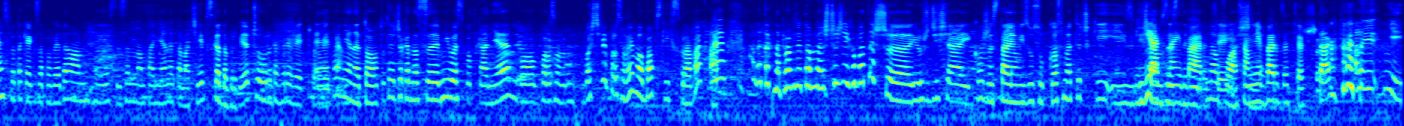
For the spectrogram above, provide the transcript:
Państwo, tak jak zapowiadałam, jest ze mną Pani Aneta Maciejewska. Dobry wieczór. Dobry wieczór, E, witam. Pani Aneto, tutaj czeka nas e, miłe spotkanie, bo porozmawia- właściwie porozmawiamy o babskich sprawach, ale, ale tak naprawdę tam mężczyźni chyba też e, już dzisiaj korzystają i z usług kosmetyczki i z gdzieś tam Jak ze styli- najbardziej. No właśnie. To mnie bardzo cieszy. Tak, ale nie,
